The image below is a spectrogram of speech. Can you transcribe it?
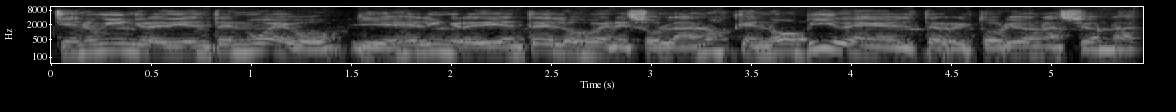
tiene un ingrediente nuevo y es el ingrediente de los venezolanos que no viven en el territorio nacional.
